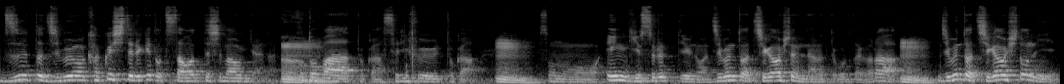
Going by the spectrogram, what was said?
ずっと自分は隠してるけど伝わってしまうみたいな、うん。言葉とかセリフとかうん。その演技するっていうのは自分とは違う人になるってことだから、うん。自分とは違う人に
